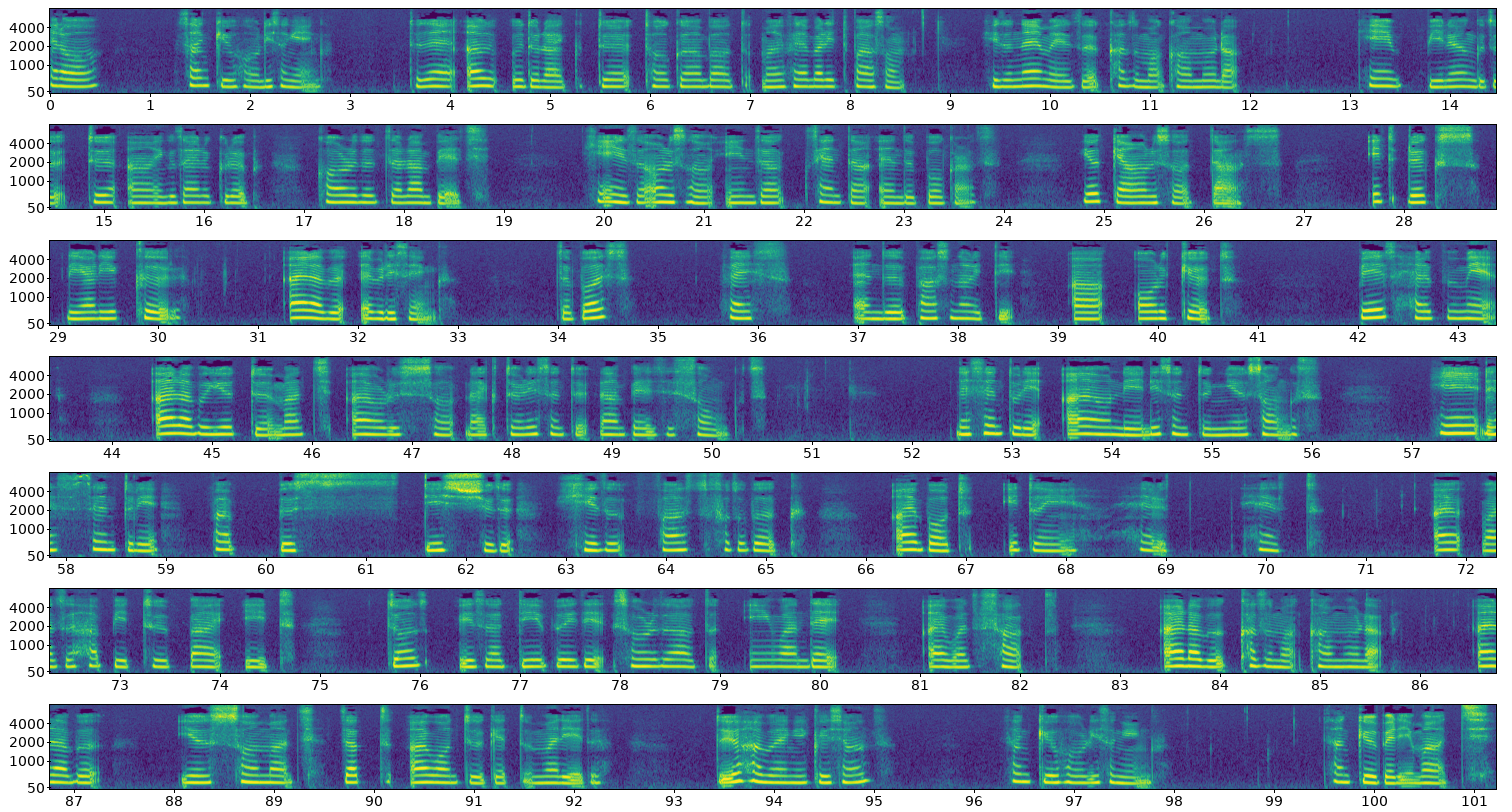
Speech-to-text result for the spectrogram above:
Hello, thank you for listening. Today I would like to talk about my favorite person. His name is Kazuma Kawamura. He belongs to an exile group called the Rampage. He is also in the center and vocals. You can also dance. It looks really cool. I love everything. The voice, face, and personality are all cute. Please help me. I love you too much. I also like to listen to Rampage songs. Recently, I only listen to new songs. He recently published his first photo book. I bought it in haste. I was happy to buy it. Those with a DVD sold out in one day. I was sad. I love Kazuma Kawamura. I love you so much that I want to get married. Do you have any questions? Thank you for listening. Thank you very much.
